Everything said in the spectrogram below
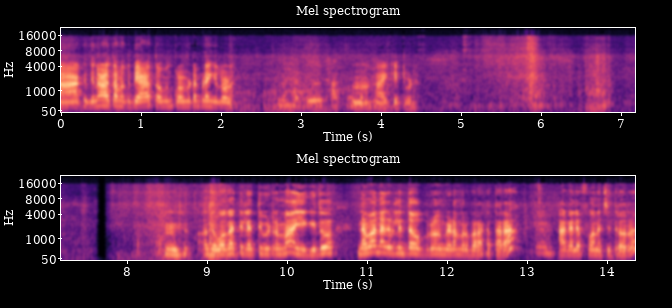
ನಾಲ್ಕು ದಿನ ಆಳ್ತಾ ಮತ್ತೆ ಬ್ಯಾಗ್ ತೊಗೊಂಡ್ ಕೊಡ್ಬಿಟ್ಟ ಬಿಡಂಗಿಲ್ಲ ನೋಡು. ಹ್ಞೂ ಹಾಕಿ ಇಟ್ಬಿಡು ಹ್ಞೂ ಅದು ಹೋಗತ್ತಿಲ್ಲ ಎತ್ತಿ ಬಿಡ್ರಮ್ಮ ಈಗ ಇದು ನವನಗರಲಿಂದ ಒಬ್ರು ಮೇಡಮ್ ಅವ್ರು ಬರಾಕತ್ತಾರ. ಆಗಲೇ ಫೋನ್ ಹಚ್ಚಿದ್ರು ಅವ್ರು.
